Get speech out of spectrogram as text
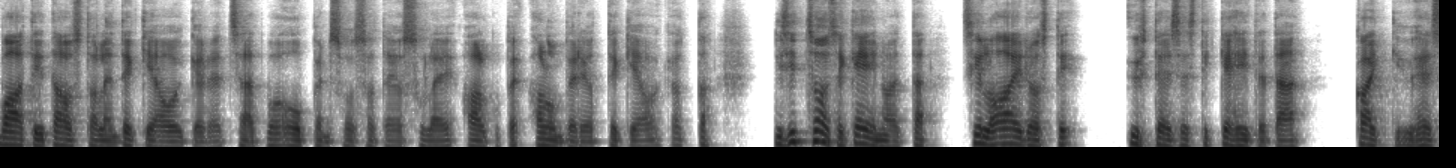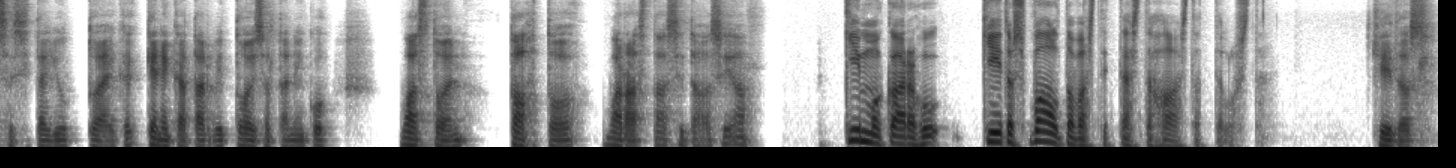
vaatii taustalleen tekijäoikeudet, että sä et voi open sourceata, jos sulla ei alun perin ole tekijäoikeutta. Niin sitten se on se keino, että silloin aidosti yhteisesti kehitetään kaikki yhdessä sitä juttua, eikä kenenkään tarvitse toiselta niin vastoin tahtoa varastaa sitä asiaa. Kimmo Karhu, kiitos valtavasti tästä haastattelusta. Kiitos.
